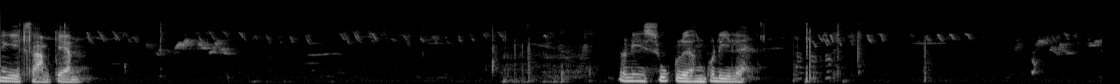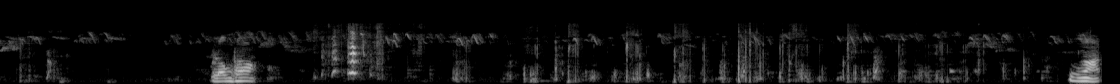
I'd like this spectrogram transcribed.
ยังอีกสามแกน ตัวนี้สุกเหลืองพอดีเลย ลงท้องงอด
